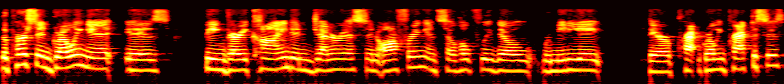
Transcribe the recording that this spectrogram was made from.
the person growing it is being very kind and generous and offering. And so hopefully they'll remediate their pra- growing practices.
